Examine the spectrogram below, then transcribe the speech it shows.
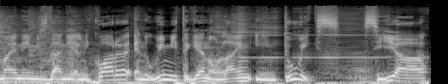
My name is Daniel Nicoară and we meet again online in two weeks. See ya!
